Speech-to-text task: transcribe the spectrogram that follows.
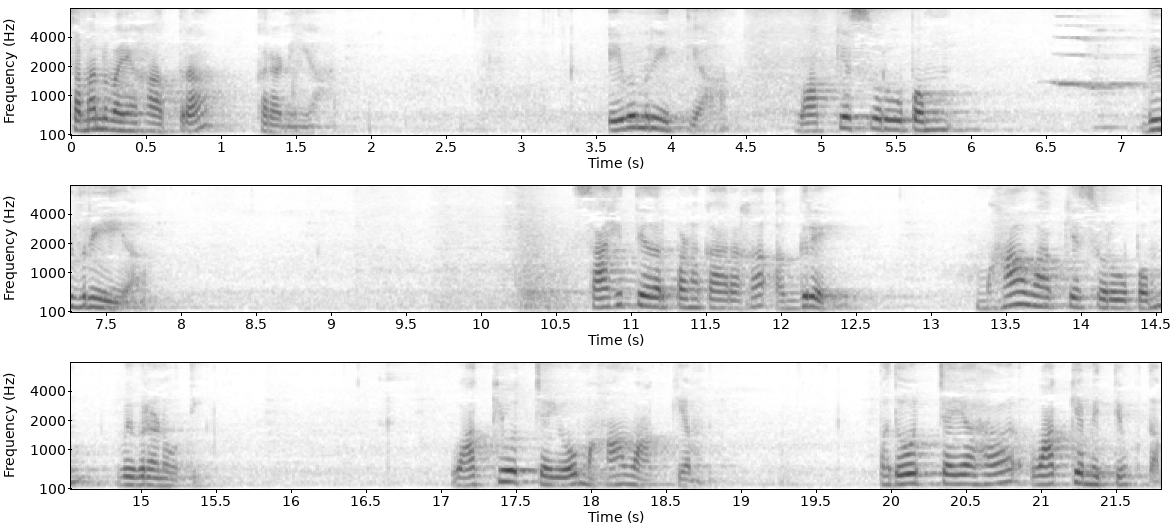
समन्वयः अत्र करणीयः। एवं रीत्या वाक्यस्वरूपं विव्रीय। साहित्यदर्पणकारः अग्रे महावाक्यस्वरूपं विवृणोति। वाक्योच्चयो महावाक्यं पदोच्चयः वाक्यमित्युक्तम्।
